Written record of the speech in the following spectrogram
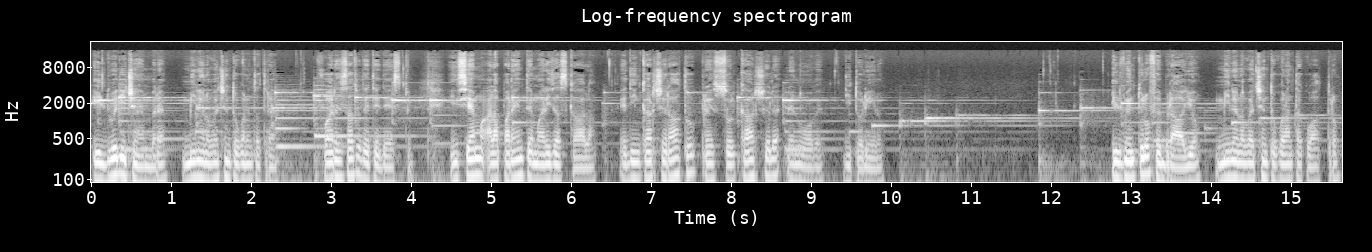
Il 2 dicembre 1943 fu arrestato dai tedeschi insieme alla parente Marisa Scala ed incarcerato presso il carcere Le Nuove di Torino. Il 21 febbraio 1944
